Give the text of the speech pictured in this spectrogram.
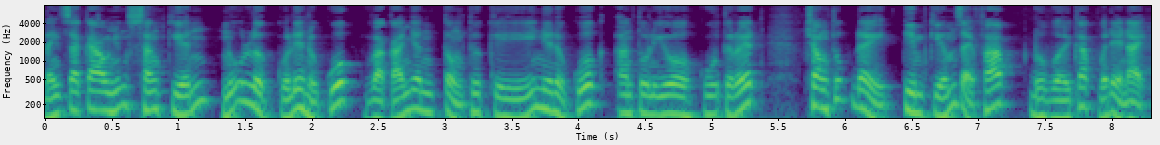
đánh giá cao những sáng kiến, nỗ lực của Liên Hợp Quốc và cá nhân Tổng thư ký Liên Hợp Quốc Antonio Guterres trong thúc đẩy tìm kiếm giải pháp đối với các vấn đề này.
